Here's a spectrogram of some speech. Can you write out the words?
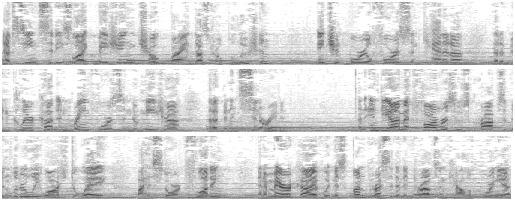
I have seen cities like Beijing choked by industrial pollution, ancient boreal forests in Canada that have been clear cut, and rainforests in Indonesia that have been incinerated. In India, I met farmers whose crops have been literally washed away by historic flooding. In America, I have witnessed unprecedented droughts in California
